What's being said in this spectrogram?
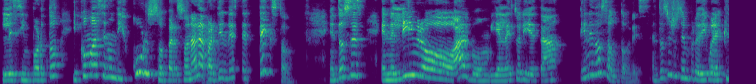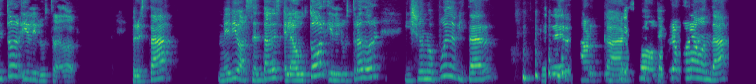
les importó y cómo hacen un discurso personal a partir de este texto. Entonces, en el libro álbum y en la historieta, tiene dos autores. Entonces yo siempre digo el escritor y el ilustrador. Pero está medio asentado, es el autor y el ilustrador, y yo no puedo evitar querer ahorcar un poco, pero con la onda,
